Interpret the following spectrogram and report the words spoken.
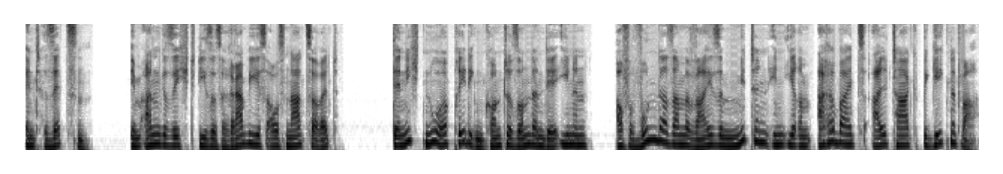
Entsetzen im Angesicht dieses Rabbis aus Nazareth, der nicht nur predigen konnte, sondern der ihnen auf wundersame Weise mitten in ihrem Arbeitsalltag begegnet war.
